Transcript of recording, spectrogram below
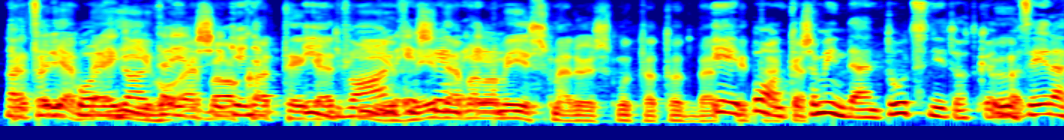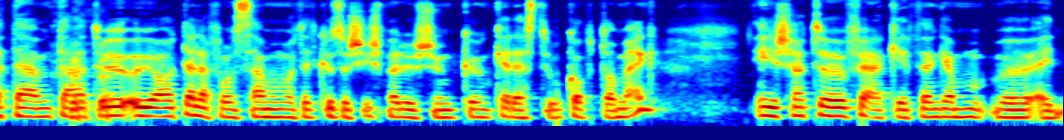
nagyszerű kolléga hívó, teljességén így van. Hívni, és én, de valami én, ismerős mutatott be. Én pontosan, mindent tudsz, nyitott könyv az életem, tehát ő, ő a telefonszámomat egy közös ismerősünkön keresztül kapta meg, és hát felkért engem egy,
